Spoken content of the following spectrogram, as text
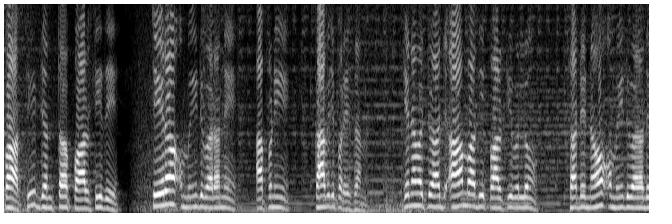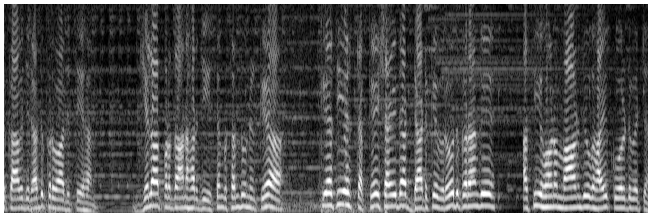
ਭਾਰਤੀ ਜਨਤਾ ਪਾਰਟੀ ਦੇ 13 ਉਮੀਦਵਾਰਾਂ ਨੇ ਆਪਣੀ ਕਾਗਜ਼ ਭਰੇ ਸਨ, ਜਿਨ੍ਹਾਂ ਵਿੱਚ ਅੱਜ ਆਮ ਆਦਮੀ ਪਾਰਟੀ ਵੱਲੋਂ ਸਾਡੇ 9 ਉਮੀਦਵਾਰਾਂ ਦੇ ਕਾਗਜ਼ ਰੱਦ ਕਰਵਾ ਦਿੱਤੇ ਹਨ। ਜ਼ਿਲ੍ਹਾ ਪ੍ਰਧਾਨ ਹਰਜੀਤ ਸਿੰਘ ਸੰਧੂ ਨੇ ਕਿਹਾ ਕਿ ਅਸੀਂ ਇਸ ਧੱਕੇਸ਼ਾਹੀ ਦਾ ਡਟ ਕੇ ਵਿਰੋਧ ਕਰਾਂਗੇ, ਅਸੀਂ ਹੁਣ ਮਾਨਯੋਗ ਹਾਈ ਕੋਰਟ ਵਿੱਚ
